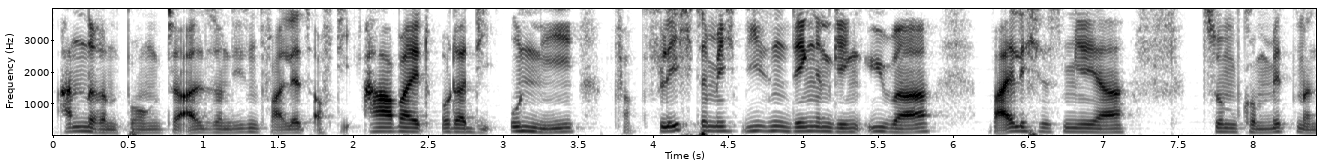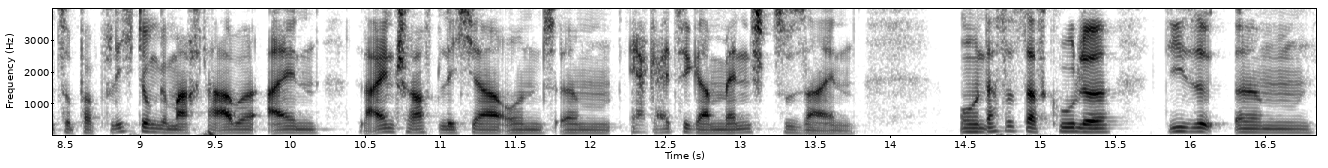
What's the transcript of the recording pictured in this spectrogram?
anderen Punkte, also in diesem Fall jetzt auf die Arbeit oder die Uni, verpflichte mich diesen Dingen gegenüber, weil ich es mir ja zum Commitment, zur Verpflichtung gemacht habe, ein leidenschaftlicher und ähm, ehrgeiziger Mensch zu sein. Und das ist das Coole, diese ähm,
